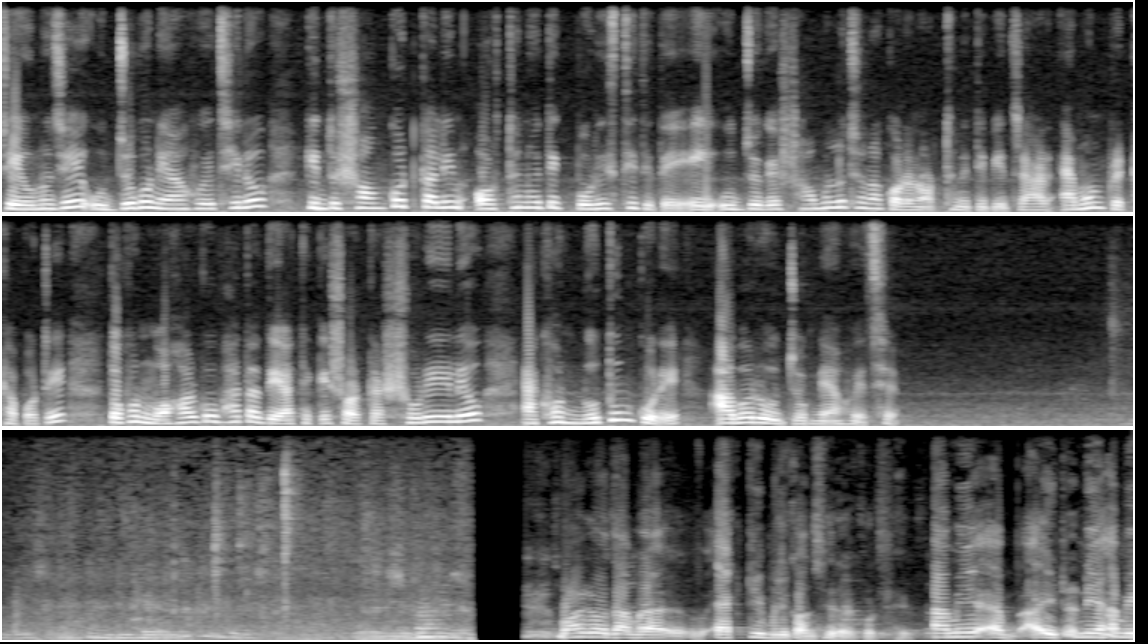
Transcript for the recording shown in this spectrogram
সেই অনুযায়ী উদ্যোগও নেওয়া হয়েছিল, কিন্তু সংকটকালীন অর্থনৈতিক পরিস্থিতিতে এই উদ্যোগের সমালোচনা করেন অর্থনীতিবিদরা। আর এমন প্রেক্ষাপটে তখন মহার্ঘ ভাতা দেয়া থেকে সরকার সরে এলেও এখন নতুন করে আবারও উদ্যোগ নেওয়া হয়েছে। মহানগরতা আমরা অ্যাক্টিভলি কনসিডার করছি। আমি এটা নিয়ে আমি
